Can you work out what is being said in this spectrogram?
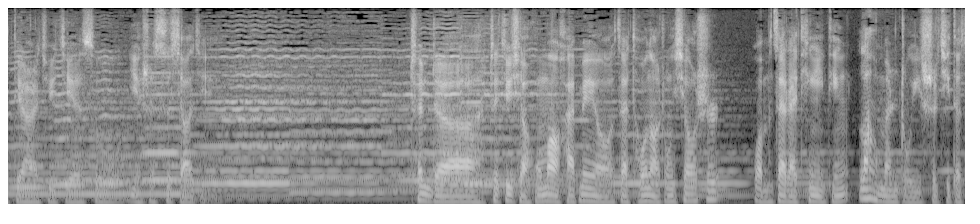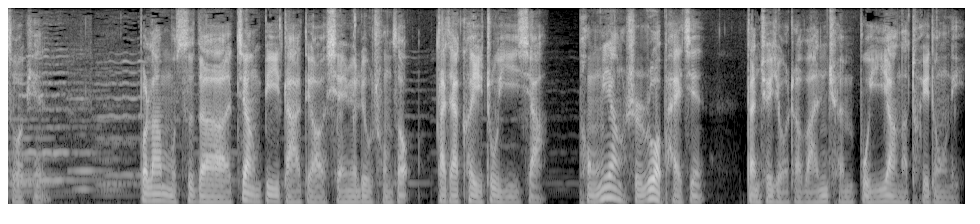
第二句结束也是四小节。趁着这句小红帽还没有在头脑中消失，我们再来听一听浪漫主义时期的作品——布拉姆斯的降 B 大调弦乐六重奏。大家可以注意一下，同样是弱拍进，但却有着完全不一样的推动力。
